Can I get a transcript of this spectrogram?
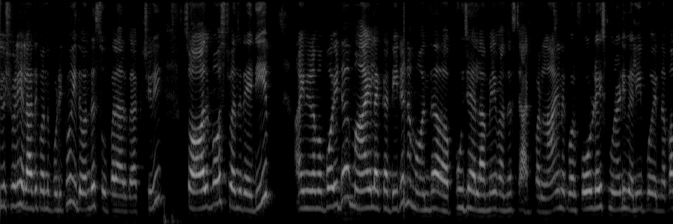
யூஸ்வலி எல்லாத்துக்கும் வந்து பிடிக்கும். இது வந்து சூப்பராக இருக்கும் ஆக்சுவலி ஸோ ஆல்மோஸ்ட் வந்து ரெடி இனி நம்ம போயிட்டு மாயில கட்டிட்டு நம்ம வந்து பூஜை எல்லாமே வந்து ஸ்டார்ட் பண்ணலாம். எனக்கு ஒரு ஃபோர் டேஸ் முன்னாடி வெளியே போயிருந்தப்ப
